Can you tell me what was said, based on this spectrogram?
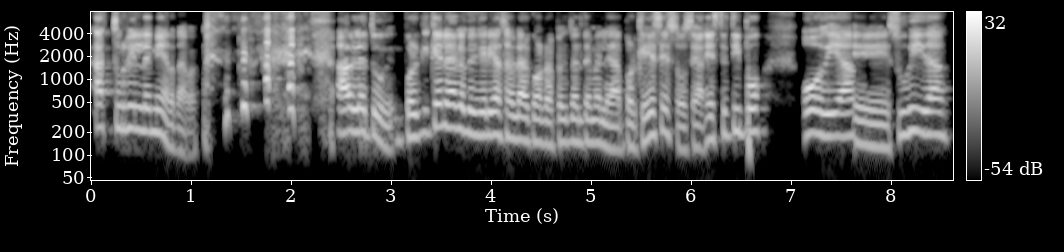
Haz tu reel de mierda. Habla tú. Porque ¿qué era lo que querías hablar con respecto al tema de la edad? Porque es eso, o sea, este tipo odia eh, su vida,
